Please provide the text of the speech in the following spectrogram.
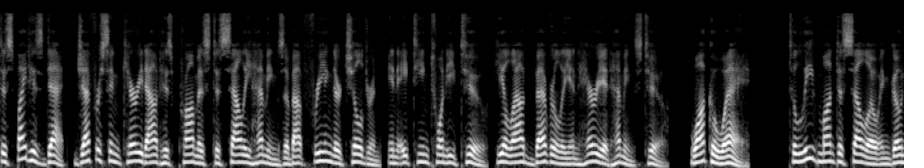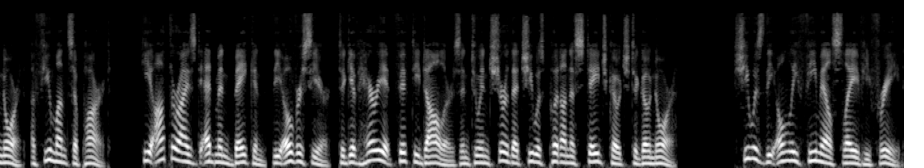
Despite his debt, Jefferson carried out his promise to Sally Hemings about freeing their children. In 1822, he allowed Beverly and Harriet Hemings to walk away, to leave Monticello and go north, a few months apart. He authorized Edmund Bacon, the overseer, to give Harriet $50 and to ensure that she was put on a stagecoach to go north. She was the only female slave he freed.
